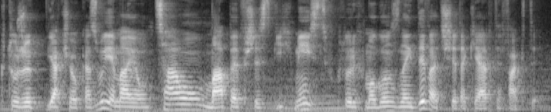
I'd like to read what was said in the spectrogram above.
którzy, jak się okazuje, mają całą mapę wszystkich miejsc, w których mogą znajdywać się takie artefakty.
